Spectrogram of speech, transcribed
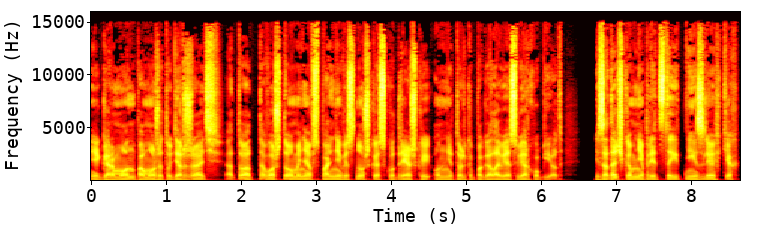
И гормон поможет удержать, а то от того, что у меня в спальне веснушка с кудряшкой, он не только по голове сверху бьет. И задачка мне предстоит не из легких.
